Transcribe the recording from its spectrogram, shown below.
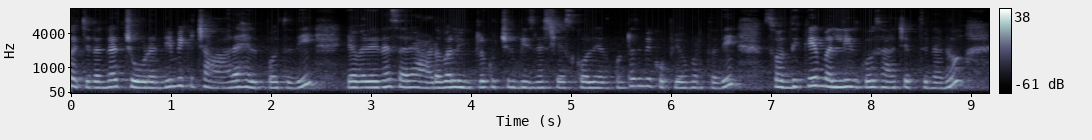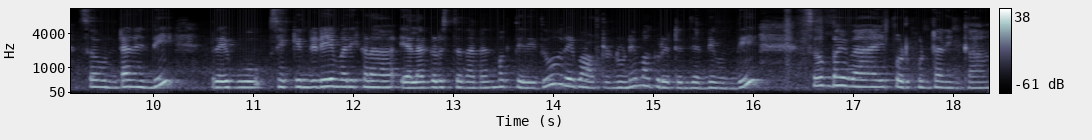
ఖచ్చితంగా చూడండి. మీకు చాలా హెల్ప్ అవుతుంది. ఎవరైనా సరే ఆడవాళ్ళు ఇంట్లో కూర్చొని బిజినెస్ చేసుకోవాలి అనుకుంటే అది మీకు ఉపయోగపడుతుంది. సో అందుకే మళ్ళీ ఇంకోసారి చెప్తున్నాను. సో ఉంటానండి. రేపు సెకండ్ డే మరి ఇక్కడ ఎలా గడుస్తుంది అన్నది మాకు తెలీదు. రేపు ఆఫ్టర్నూనే మాకు రిటర్న్ జర్నీ ఉంది. సో బై బాయ్ పడుకుంటాను ఇంకా.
